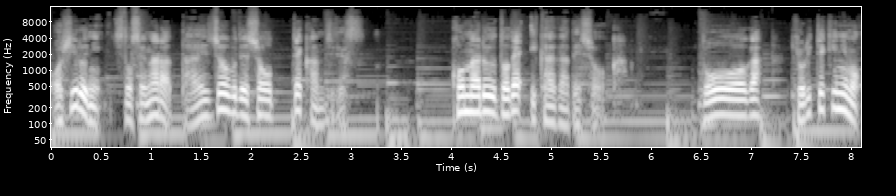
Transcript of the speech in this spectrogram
お昼に千歳なら大丈夫でしょうって感じです。こんなルートでいかがでしょうか？動画、距離的にも、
